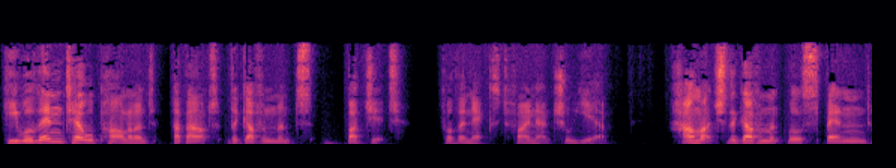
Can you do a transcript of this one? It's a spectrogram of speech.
He will then tell Parliament about the government's budget for the next financial year, how much the government will spend,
